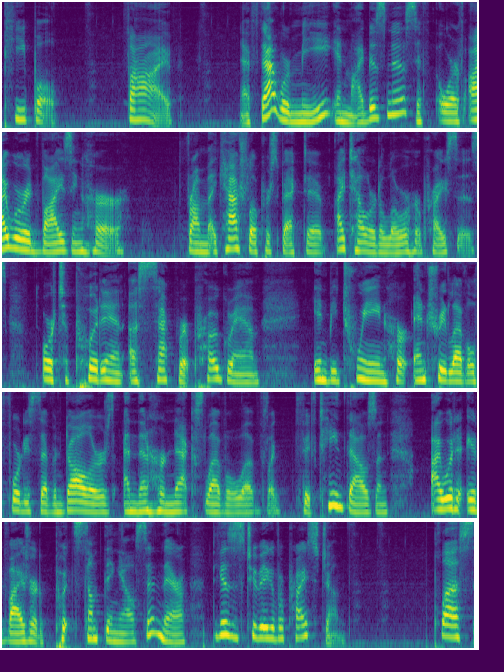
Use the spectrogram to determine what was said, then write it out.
people. Five. Now, if that were me in my business, if or if I were advising her from a cash flow perspective, I tell her to lower her prices or to put in a separate program in between her entry level $47 and then her next level of like 15,000 I would advise her to put something else in there because it's too big of a price jump. Plus,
